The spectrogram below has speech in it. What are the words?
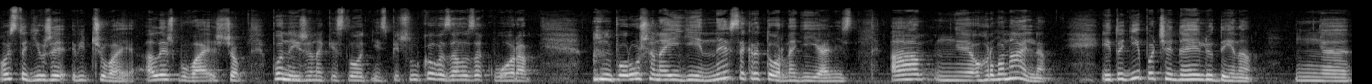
Ось тоді вже відчуває. Але ж буває, що понижена кислотність, підшлункова залоза хвора, порушена її не секреторна діяльність, а гормональна. І тоді починає людина. е,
